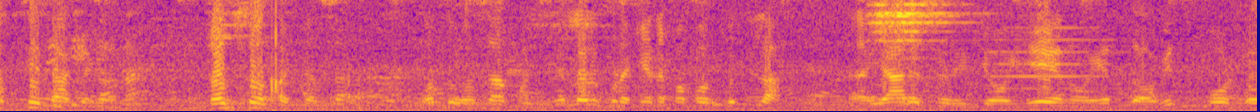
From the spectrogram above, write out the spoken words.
ಆಸ್ತಿ ದಾಖಲೆಗಳನ್ನ ತಲುಪಿಸುವಂತ ಕೆಲಸ ಒಂದು ಹೊಸ ಎಲ್ಲರೂ ಕೂಡ ಕೇಳ ಪಾಪ ಅವ್ರಿಗೆ ಗೊತ್ತಿಲ್ಲ ಯಾರ ಹೆಸರು ಇದೆಯೋ, ಏನೋ ಎತ್ತೋ ವಿತ್ ಫೋಟೋ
